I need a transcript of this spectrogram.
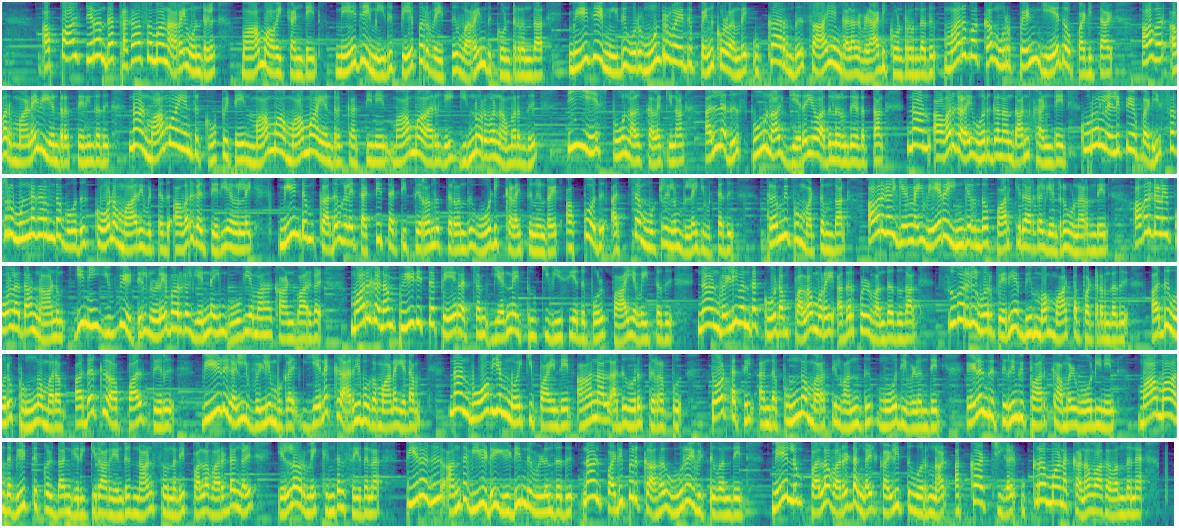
அப்பால் திறந்த பிரகாசமான அறை ஒன்றில் மாமாவை கண்டேன். மேஜை மீது பேப்பர் வைத்து வரைந்து கொண்டிருந்தார். மேஜை மீது ஒரு மூன்று வயது பெண் குழந்தை உட்கார்ந்து சாயங்களால் விளையாடி கொண்டிருந்தது. மறுபக்கம் ஒரு பெண் ஏதோ படித்தாள். அவர் அவர் மனைவி என்று தெரிந்தது. நான் மாமா என்று கூப்பிட்டேன். மாமா மாமா என்று கத்தினேன். மாமா அருகே இன்னொருவன் அமர்ந்து டீயே ஸ்பூனால் கலக்கினான். அல்லது ஸ்பூனால் எதையோ அதிலிருந்து எடுத்தான். நான் அவர்களை ஒரு கணம்தான் கண்டேன். குரல் எழுப்பியபடி சற்று முன்னகர்ந்த போது கோணம் மாறிவிட்டது. அவர்கள் தெரியவில்லை. மீண்டும் கதவுகளை தட்டி தட்டி திறந்து திறந்து ஓடி களைத்து நின்றேன். அப்போது அச்சம் முற்றிலும் விலகிவிட்டது. பிரமிப்பு மட்டும்தான். அவர்கள் என்னை வேற எங்கிருந்தோ பார்க்கிறார்கள் என்று உணர்ந்தேன். அவர்களைப் போலதான் நானும். இனி இவ்வீட்டில் நுழைபவர்கள் என்னையும் ஓவியமாக காண்பார்கள். மறுகணம் பீடித்த பேரச்சம் என்னை தூக்கி வீசியது போல் பாய வைத்தது. நான் வெளிவந்த கூடம் பலமுறை அதற்குள் வந்ததுதான். சுவரில் ஒரு பெரிய பிம்பம் மாட்டப்பட்டிருந்தது. அது ஒரு புங்க மரம். அதற்கு அப்பால் தெரு. வீடுகளில் விளிம்புகள். எனக்கு அறிமுகமான இடம். நான் ஓவியம் நோக்கி பாய்ந்தேன். ஆனால் அது ஒரு திறப்பு. தோட்டத்தில் அந்த புங்க மரத்தில் வந்து மோதி விழுந்தேன். எழுந்து திரும்பி பார்க்காமல் ஓடினேன். மாமா அந்த வீட்டுக்குள் தான் இருக்கிறார் என்று நான் சொன்னதை பல வருடங்கள் எல்லோருமே கிண்டல் செய்தனர். பிறகு அந்த வீடு இடிந்து விழுந்தது. நான் படிப்பிற்காக ஊரை விட்டு வந்தேன். மேலும் பல வருடங்கள் கழித்து ஒரு நாள் அக்காட்சிகள் உக்கிரமான கனவாக வந்தன.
